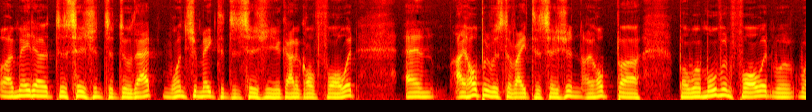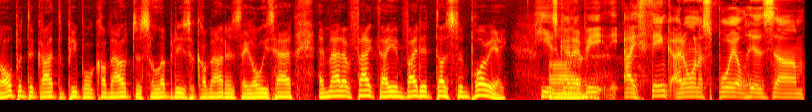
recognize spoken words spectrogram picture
I made a decision to do that. Once you make the decision, you got to go forward, and I hope it was the right decision. I hope, uh, but we're moving forward. We're, we're hoping to God the people will come out, the celebrities will come out as they always have. And matter of fact, I invited Dustin Poirier. He's uh, going to be. I think I don't want to spoil his. Um,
